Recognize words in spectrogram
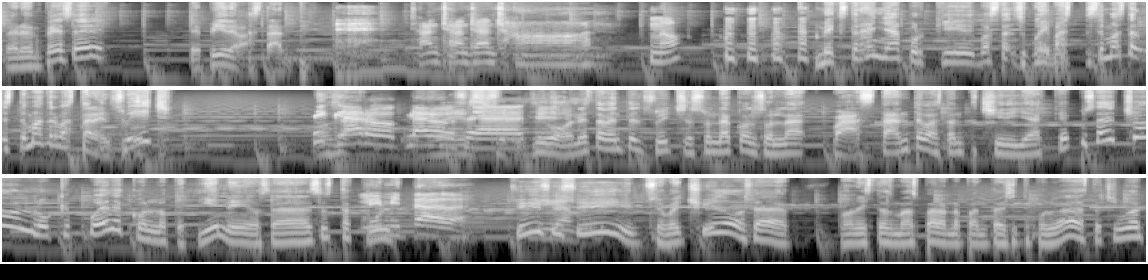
Pero en PC te pide bastante. Chan, chan, chan, chan. ¿No? Me extraña porque va a estar, güey, va- este, master- este madre va a estar en Switch. Sí, O sea, claro, claro. Pues, o sea, digo, sí. honestamente, el Switch es una consola bastante, bastante chidilla que pues ha hecho lo que puede con lo que tiene. O sea, eso está cool. limitada. Sí, sí, sí, se ve chido. O sea, no necesitas más para una pantalla de 7 pulgadas, está chingón.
